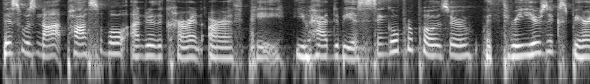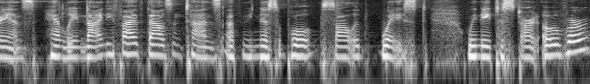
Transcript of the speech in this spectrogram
This was not possible under the current RFP. You had to be a single proposer with three years experience handling 95,000 tons of municipal solid waste. We need to start over.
